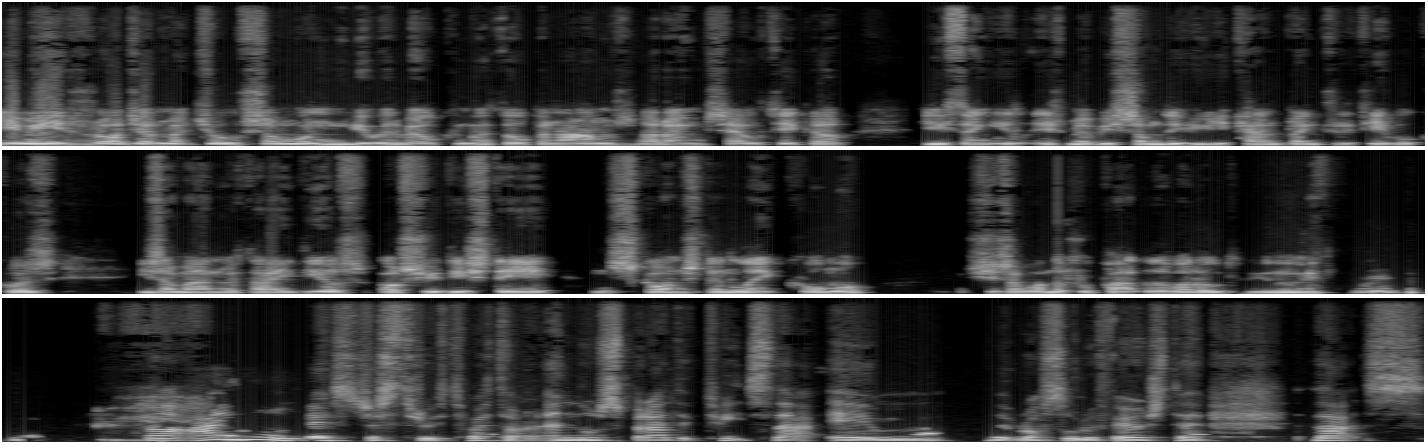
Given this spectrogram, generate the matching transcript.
Amy, is Roger Mitchell someone you would welcome with open arms around Celtic, or do you think he's maybe somebody who you can bring to the table because he's a man with ideas, or should he stay ensconced in Lake Como, which is a wonderful part of the world? You know what I mean? Mm. Well, I know him best just through Twitter and those sporadic tweets that um, that Russell refers to. That's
